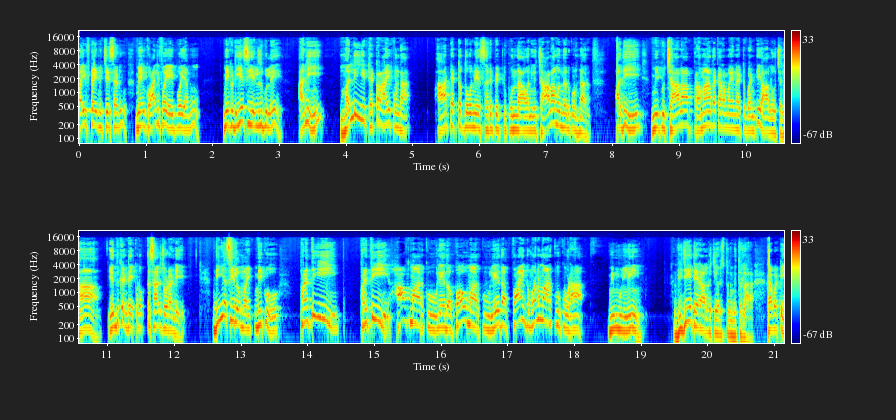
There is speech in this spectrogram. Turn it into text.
లైఫ్ టైం ఇచ్చేశాడు మేము క్వాలిఫై అయిపోయాము మీకు డిఎస్సి ఎలిజిబులే అని మళ్ళీ ఈ టెట్ రాయకుండా ఆ టెట్టతోనే సరిపెట్టుకుందామని చాలామంది అనుకుంటున్నారు. అది మీకు చాలా ప్రమాదకరమైనటువంటి ఆలోచన. ఎందుకంటే ఇక్కడ ఒక్కసారి చూడండి డిఎస్సిలో మీకు ప్రతి ప్రతి హాఫ్ మార్కు లేదా పావు మార్కు లేదా పాయింట్ వన్ మార్కు కూడా మిమ్మల్ని విజయ తీరాలకు చేరుస్తుంది మిత్రులారా. కాబట్టి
